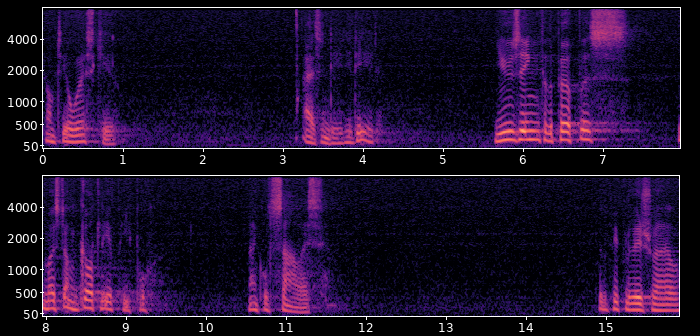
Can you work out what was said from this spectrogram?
come to your rescue. As indeed He did. Using for the purpose the most ungodly of people, a man called Cyrus. But the people of Israel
